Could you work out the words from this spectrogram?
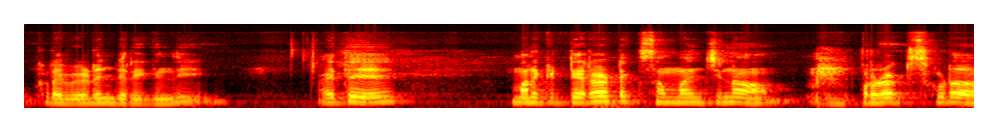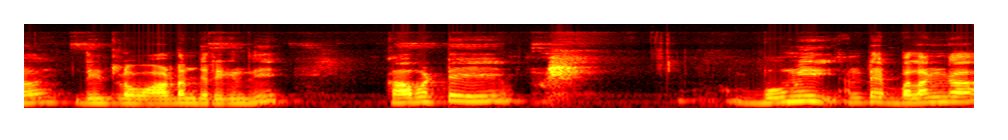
ఇక్కడ వేయడం జరిగింది. అయితే మనకి టెరాటెక్ సంబంధించిన ప్రొడక్ట్స్ కూడా దీంట్లో వాడడం జరిగింది. కాబట్టి భూమి అంటే బలంగా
